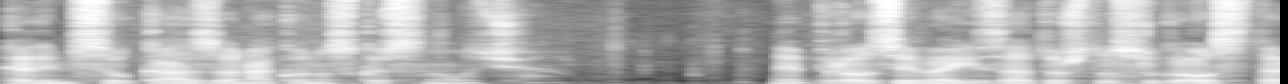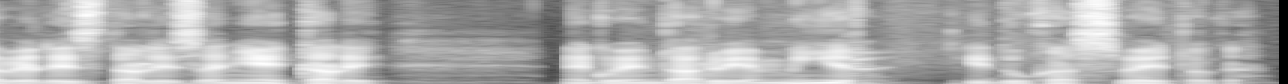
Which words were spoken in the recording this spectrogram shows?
kad im se ukazao nakon uskrsnuća. Ne proziva ih zato što su ga ostavili, izdali, zanijekali, nego im daruje mir i duha svetoga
